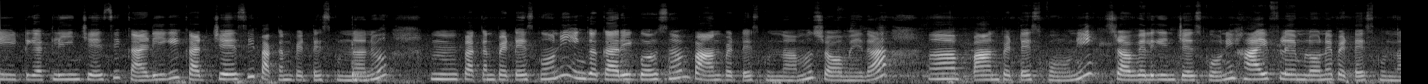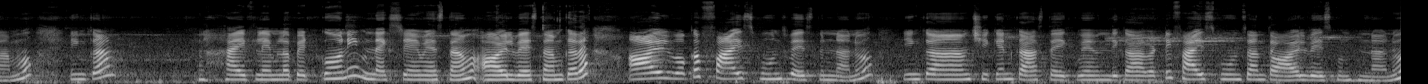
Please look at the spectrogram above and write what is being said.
నీట్గా క్లీన్ చేసి కడిగి కట్ చేసి పక్కన పెట్టేసుకున్నాను. పక్కన పెట్టేసుకొని ఇంకా కర్రీ కోసం పాన్ పెట్టేసుకున్నాము స్టవ్ మీద. పాన్ పెట్టేసుకొని స్టవ్ వెలిగించేసుకొని హై ఫ్లేమ్లోనే పెట్టేసుకున్నాము. ఇంకా హై ఫ్లేమ్లో పెట్టుకొని నెక్స్ట్ ఏం వేస్తాము? ఆయిల్ వేస్తాం కదా. ఆయిల్ ఒక ఫైవ్ స్పూన్స్ వేస్తున్నాను. ఇంకా చికెన్ కాస్త ఎక్కువే ఉంది కాబట్టి ఫైవ్ స్పూన్స్ అంత ఆయిల్ వేసుకుంటున్నాను.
